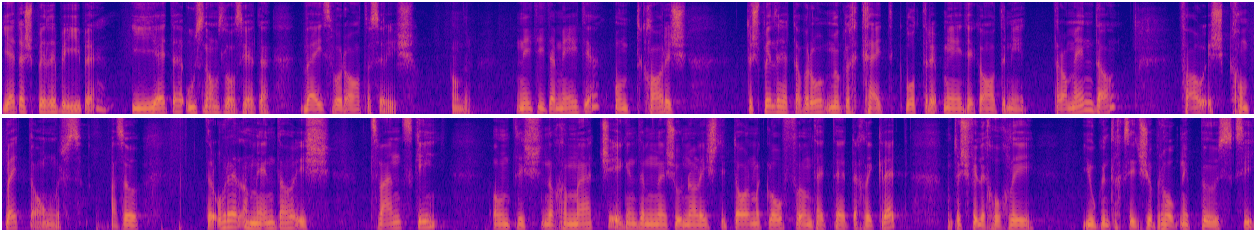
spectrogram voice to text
jeder Spieler bei IBE, jeder, ausnahmslos jeder, weiß, woran das er ist. Oder? Nicht in den Medien. Und klar ist, der Spieler hat aber auch die Möglichkeit, wo er in die Medien geht oder nicht. Der Amenda-Fall ist komplett anders. Also, der Aurel Amenda ist 20 und ist nach dem Match irgendeinem Journalist in die Arme gelaufen und hat dort ein bisschen geredet. Und das ist vielleicht auch ein bisschen jugendlich war, das war überhaupt nicht böse.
